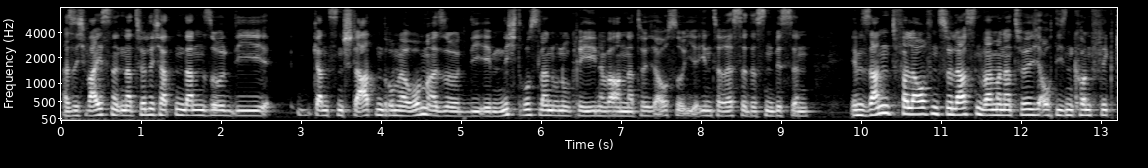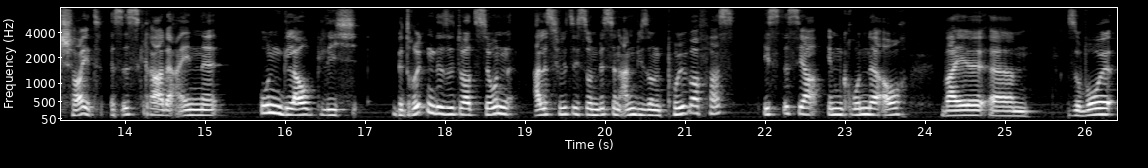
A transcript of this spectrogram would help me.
Also ich weiß nicht, natürlich hatten dann so die ganzen Staaten drumherum, also die eben nicht Russland und Ukraine waren, natürlich auch so ihr Interesse, das ein bisschen im Sand verlaufen zu lassen, weil man natürlich auch diesen Konflikt scheut. Es ist gerade eine unglaublich bedrückende Situation. Alles fühlt sich so ein bisschen an wie so ein Pulverfass. Ist es ja im Grunde auch, weil ähm, sowohl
